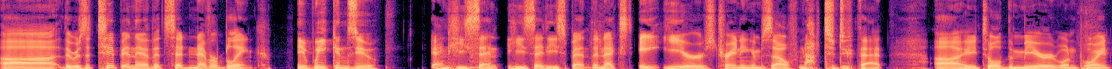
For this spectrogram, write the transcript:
Uh, there was a tip in there that said "Never blink." it weakens you. And he sent he said he spent the next eight years training himself not to do that. Uh, he told the mirror at one point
